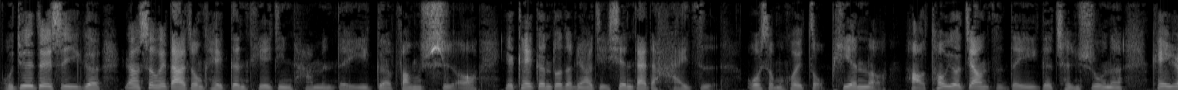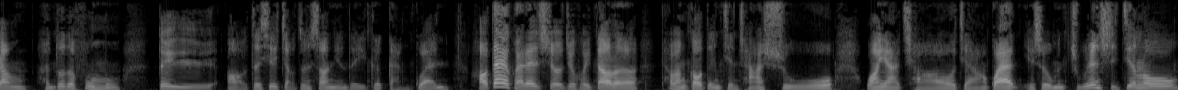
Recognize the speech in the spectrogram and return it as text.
我觉得这是一个让社会大众可以更贴近他们的一个方式哦，也可以更多的了解现代的孩子为什么会走偏了。好，透过这样子的一个陈述呢，可以让很多的父母。对于哦这些矫正少年的一个感官，好，带回来的时候就回到了台湾高等检察署王雅乔检察官，也是我们主任时间喽。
